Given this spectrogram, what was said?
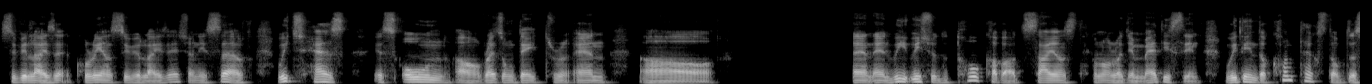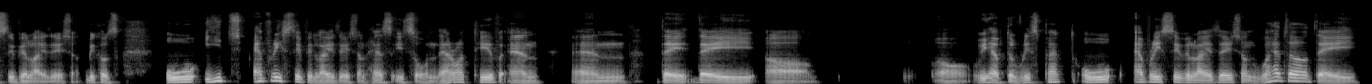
civilization Korean civilization itself, which has its own uh, raison d'être and uh, and and we, we should talk about science, technology, medicine within the context of the civilization because all each every civilization has its own narrative and and they they uh uh, we have to respect all every civilization, whether they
